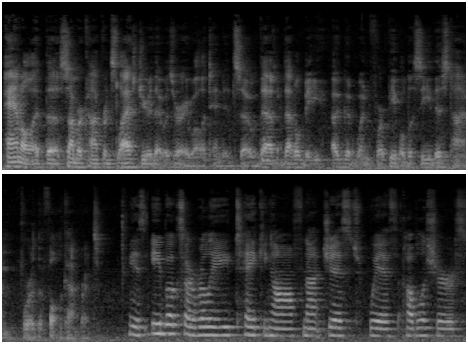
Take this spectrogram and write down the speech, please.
panel at the summer conference last year that was very well attended. So that, that'll be a good one for people to see this time for the fall conference yes ebooks are really taking off not just with publishers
